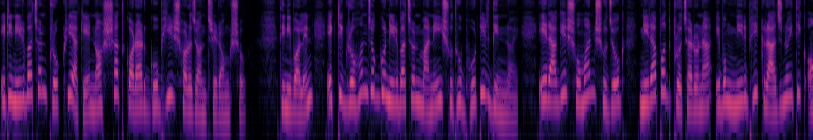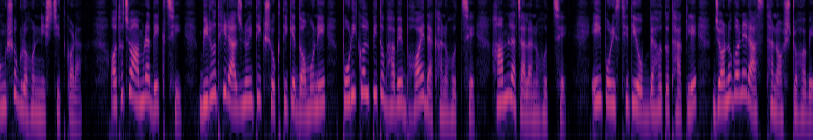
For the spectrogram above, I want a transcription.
এটি নির্বাচন প্রক্রিয়াকে নস্যাৎ করার গভীর ষড়যন্ত্রের অংশ। তিনি বলেন, একটি গ্রহণযোগ্য নির্বাচন মানেই শুধু ভোটের দিন নয়, এর আগে সমান সুযোগ, নিরাপদ প্রচারণা এবং নির্ভীক রাজনৈতিক অংশগ্রহণ নিশ্চিত করা। অথচ আমরা দেখছি, বিরোধী রাজনৈতিক শক্তিকে দমনে পরিকল্পিতভাবে ভয় দেখানো হচ্ছে, হামলা চালানো হচ্ছে। এই পরিস্থিতি অব্যাহত থাকলে জনগণের আস্থা নষ্ট হবে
